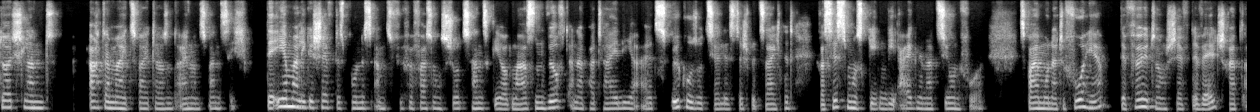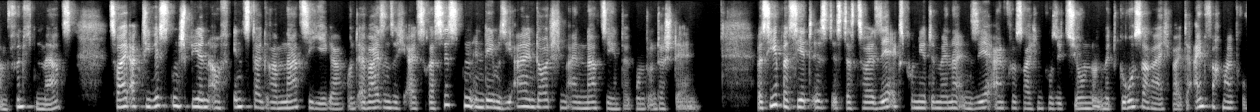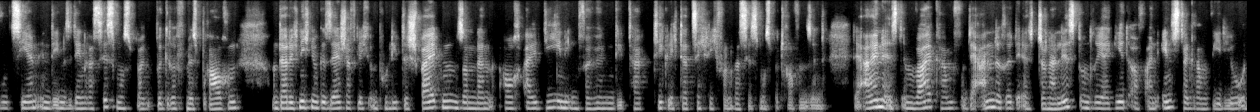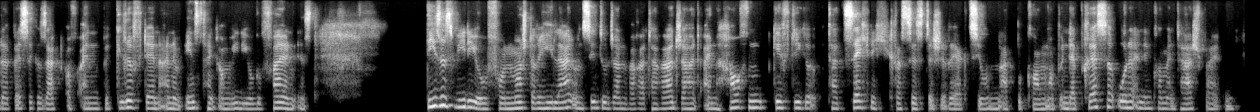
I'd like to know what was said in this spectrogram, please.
Deutschland, 8. Mai 2021. Der ehemalige Chef des Bundesamts für Verfassungsschutz, Hans-Georg Maaßen, wirft einer Partei, die er als ökosozialistisch bezeichnet, Rassismus gegen die eigene Nation vor. Zwei Monate vorher, der Feuilleton-Chef der Welt schreibt am 5. März, zwei Aktivisten spielen auf Instagram Nazi-Jäger und erweisen sich als Rassisten, indem sie allen Deutschen einen Nazi-Hintergrund unterstellen. Was hier passiert ist, ist, dass zwei sehr exponierte Männer in sehr einflussreichen Positionen und mit großer Reichweite einfach mal provozieren, indem sie den Rassismusbegriff missbrauchen und dadurch nicht nur gesellschaftlich und politisch spalten, sondern auch all diejenigen verhöhnen, die tagtäglich tatsächlich von Rassismus betroffen sind. Der eine ist im Wahlkampf und der andere, der ist Journalist und reagiert auf ein Instagram-Video oder besser gesagt auf einen Begriff, der in einem Instagram-Video gefallen ist. Dieses Video von Moshtari Hilal und Sintujan Varataraja hat einen Haufen giftige, tatsächlich rassistische Reaktionen abbekommen, ob in der Presse oder in den Kommentarspalten.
